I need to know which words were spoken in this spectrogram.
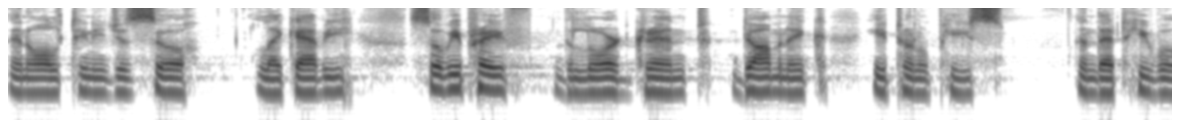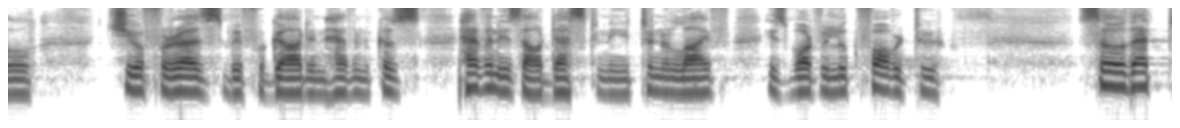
and all teenagers, so like Abby. So we pray the Lord grant Dominic eternal peace and that he will cheer for us before God in heaven because heaven is our destiny. Eternal life is what we look forward to. So that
